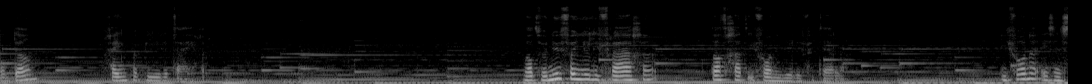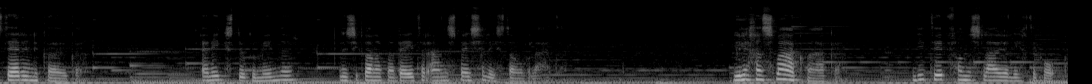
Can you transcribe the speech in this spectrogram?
Ook dan geen papieren tijger. Wat we nu van jullie vragen, dat gaat Yvonne jullie vertellen. Yvonne is een ster in de keuken en ik stukken minder, dus je kan het maar beter aan de specialist overlaten. Jullie gaan smaak maken. Die tip van de sluier licht ik op.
